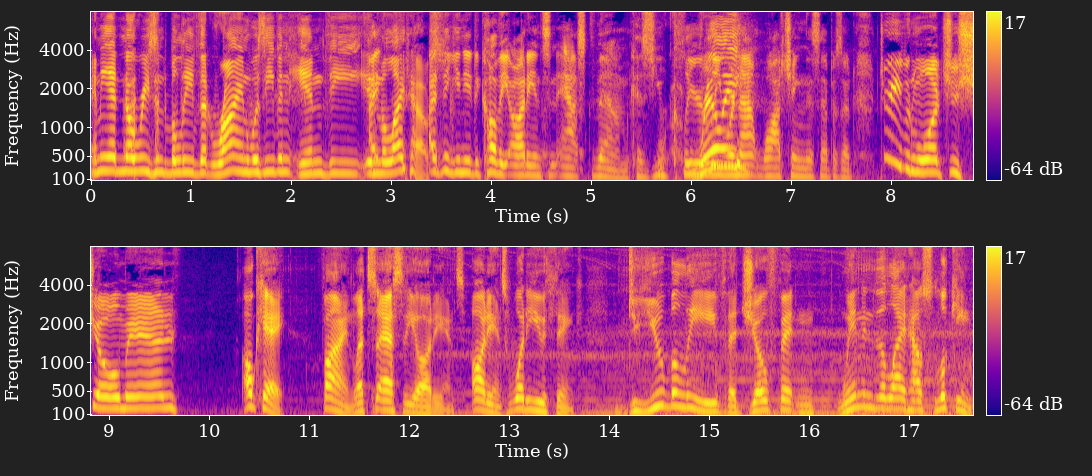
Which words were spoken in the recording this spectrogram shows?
and he had no reason to believe that Ryan was even in the in I- the lighthouse. I think you need to call the audience and ask them because you clearly Really? were not watching this episode. Do you even watch the show, man? Okay, fine. Let's ask the audience. Audience, what do you think? Do you believe that Joe Fenton went into the lighthouse looking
